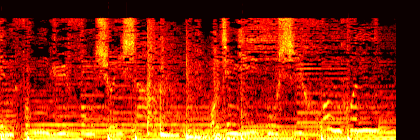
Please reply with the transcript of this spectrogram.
言风语风吹沙，往前一步是黄昏，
